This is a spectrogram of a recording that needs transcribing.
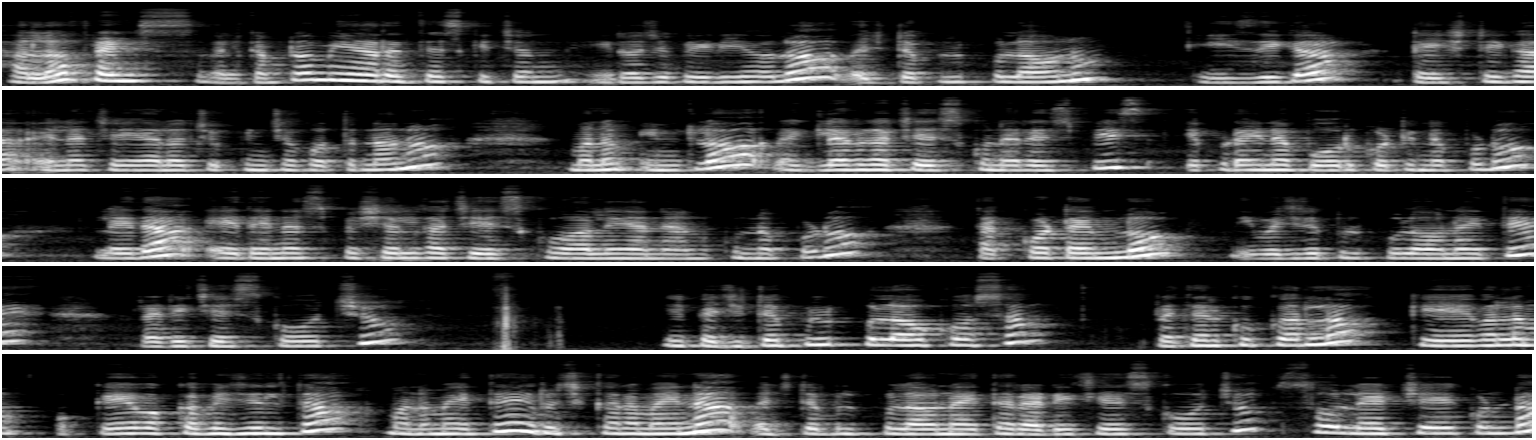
హలో ఫ్రెండ్స్ వెల్కమ్ టు మీ ఆరాధ్యస్ కిచెన్. ఈరోజు వీడియోలో వెజిటబుల్ పులావ్ను ఈజీగా టేస్టీగా ఎలా చేయాలో చూపించబోతున్నాను. మనం ఇంట్లో రెగ్యులర్గా చేసుకునే రెసిపీస్ ఎప్పుడైనా బోర్ కొట్టినప్పుడు లేదా ఏదైనా స్పెషల్గా చేసుకోవాలి అని అనుకున్నప్పుడు తక్కువ టైంలో ఈ వెజిటబుల్ పులావ్ను అయితే రెడీ చేసుకోవచ్చు. ఈ వెజిటబుల్ పులావ్ కోసం ప్రెషర్ కుక్కర్లో కేవలం ఒకే ఒక్క విజిల్తో మనమైతే రుచికరమైన వెజిటబుల్ పులావ్ను అయితే రెడీ చేసుకోవచ్చు. సో లేట్ చేయకుండా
